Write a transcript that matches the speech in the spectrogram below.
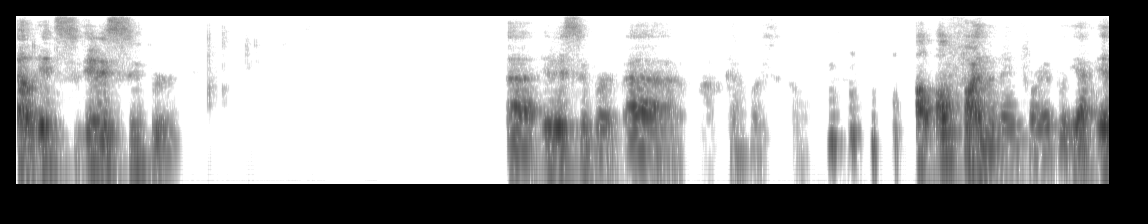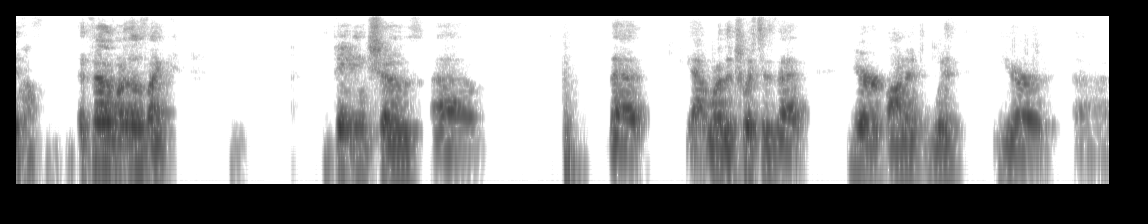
Oh, it's it is super. Uh, it is super. Uh, oh God, what's it called? I'll I'll find the name for it, but yeah, it's Well, it's another one of those like dating shows uh, that yeah, where the twist is that you're on it with your uh,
